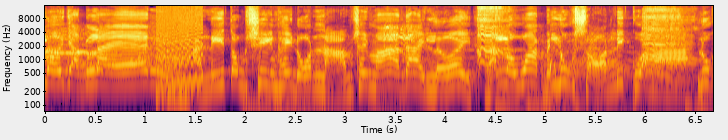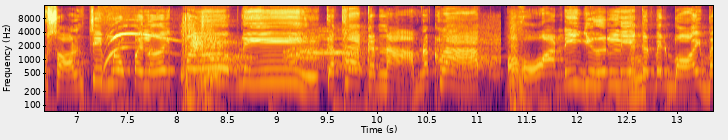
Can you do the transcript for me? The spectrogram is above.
เลยอย่างแรง อันนี้ต้องชิ่งให้โดนหนามใช่ไหมะได้เลยงั้นเราวาดเป็นลูกศรดีกว่า ลูกศรจิ้มลงไปเลยปึ๊บดีกระแทกกันหนามนะครับ โอ้โห อันนี้ยืนเรียงกันเป็นบอยแบ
